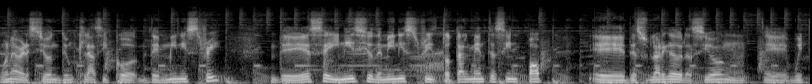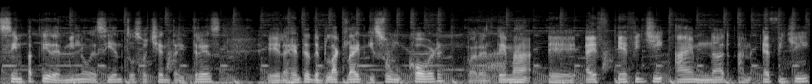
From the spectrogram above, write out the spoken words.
una versión de un clásico de Ministry, de ese inicio de Ministry totalmente sin pop, eh, de su larga duración, eh, With Sympathy del 1983. Eh, la gente de Blacklight hizo un cover para el tema Effigy, I'm Not an Effigy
